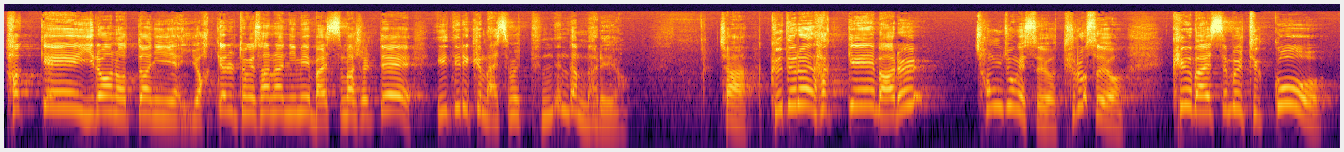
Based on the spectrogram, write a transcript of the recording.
학계의 이런 어떤 이 학계를 통해서 하나님이 말씀하실 때 이들이 그 말씀을 듣는단 말이에요. 자, 그들은 학계의 말을 청종했어요. 들었어요. 그 말씀을 듣고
